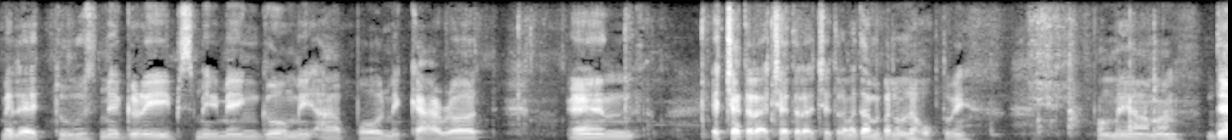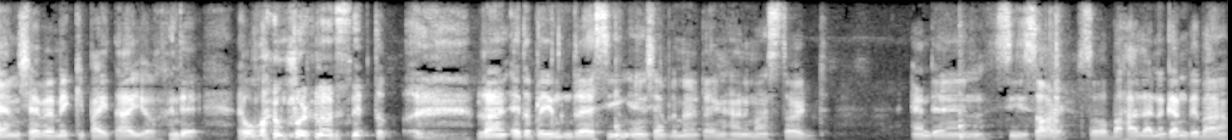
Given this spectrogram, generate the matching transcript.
May lettuce, may grapes, may mango, may apple, may carrot, and etc. etc. etc. Madami palang lahok to eh. Pang mayaman. Then, syempre, may kipay tayo. Hindi. Ewan ko anong pronounce nito. Ran, ito pa yung dressing and syempre meron tayong honey mustard. And then, Caesar. So, bahala na gang, ba?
